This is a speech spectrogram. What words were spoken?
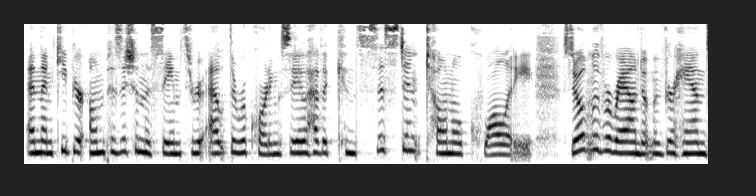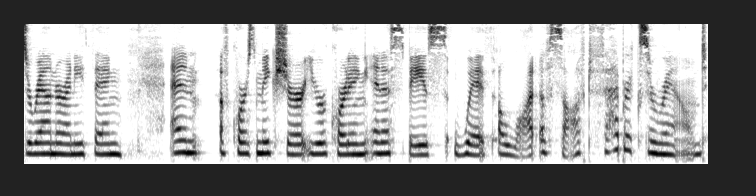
and then keep your own position the same throughout the recording so you have a consistent tonal quality. So don't move around, don't move your hands around or anything. And of course, make sure you're recording in a space with a lot of soft fabrics around.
